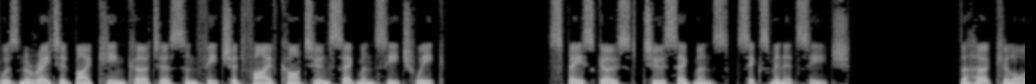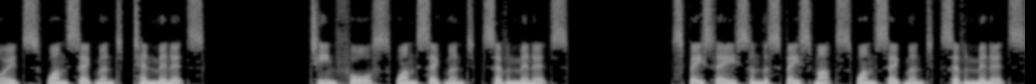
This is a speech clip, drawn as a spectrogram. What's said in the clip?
was narrated by Keene Curtis and featured five cartoon segments each week Space Ghost two segments, 6 minutes each. The Herculoids one segment, 10 minutes. Teen Force one segment, 7 minutes. Space Ace and the Space Mutts one segment, 7 minutes.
